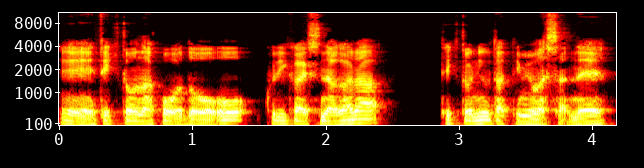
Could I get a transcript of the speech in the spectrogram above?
えー、適当なコードを繰り返しながら適当に歌ってみましたね。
